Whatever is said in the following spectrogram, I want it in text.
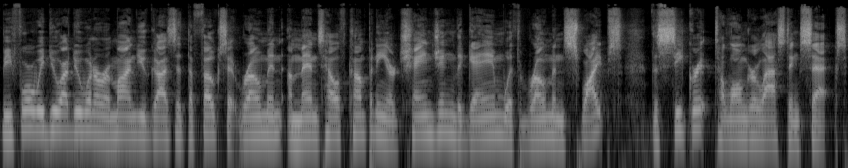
Before we do, I do want to remind you guys that the folks at Roman, a men's health company, are changing the game with Roman Swipes, the secret to longer lasting sex.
